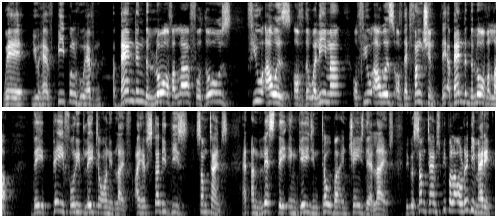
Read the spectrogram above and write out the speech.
where you have people who have abandoned the law of Allah for those few hours of the walima or few hours of that function. They abandon the law of Allah. They pay for it later on in life. I have studied these sometimes. And unless they engage in tawbah and change their lives. Because sometimes people are already married.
